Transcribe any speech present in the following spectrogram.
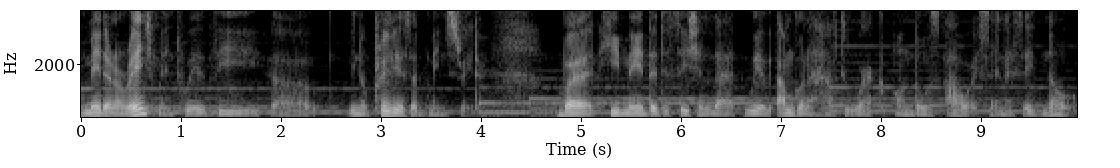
made an arrangement with the uh, you know, previous administrator. But he made the decision that we, I'm going to have to work on those hours. And I said, no.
